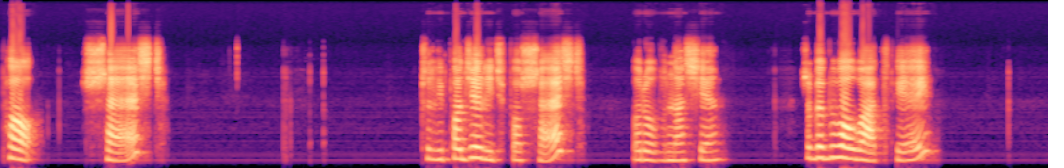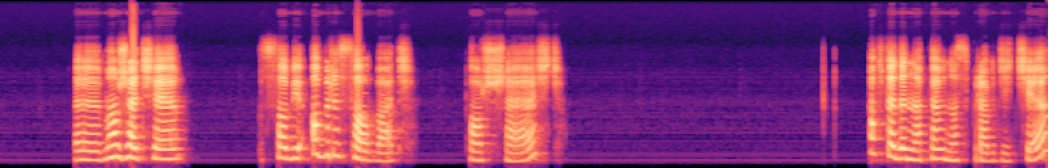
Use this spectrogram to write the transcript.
po 6, czyli podzielić po 6 równa się żeby było łatwiej, y, możecie sobie obrysować po 6, a wtedy na pewno sprawdzicie,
